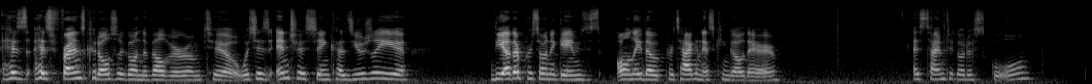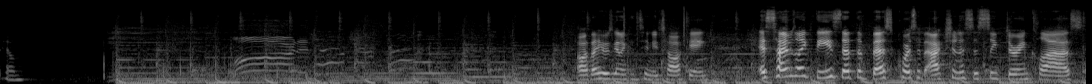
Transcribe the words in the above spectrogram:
his his friends could also go in the Velvet Room too, which is interesting because usually the other Persona games only the protagonist can go there. It's time to go to school. Damn. Oh, I thought he was gonna continue talking. It's times like these that the best course of action is to sleep during class.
